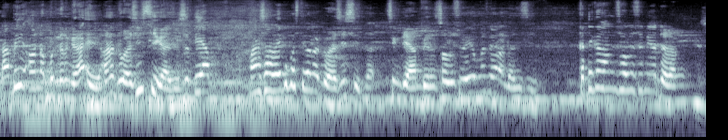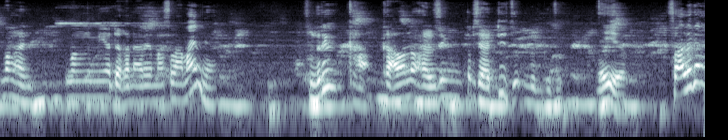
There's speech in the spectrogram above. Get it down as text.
Tapi ono bener gak ya? Ono dua sisi gak sih? Setiap masalah itu pasti ono dua sisi. Sing diambil solusinya itu pasti ono dua sisi. Ketika kan solusi ini adalah menghan- meniadakan Arema selamanya, sebenarnya gak, gak ono hal sing terjadi cuk menurutku cuk. Iya. Soalnya kan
